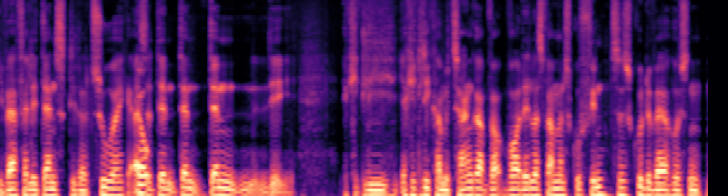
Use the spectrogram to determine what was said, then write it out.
i hvert fald i dansk litteratur, ikke? Altså, den, den, den, det, jeg kan, ikke lige, jeg kan ikke lige komme i tanke om, hvor, hvor det ellers var, man skulle finde. Så skulle det være hos en,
